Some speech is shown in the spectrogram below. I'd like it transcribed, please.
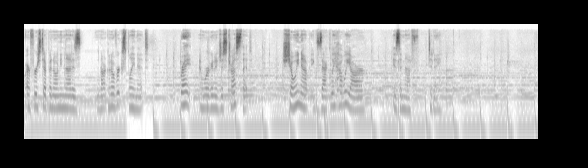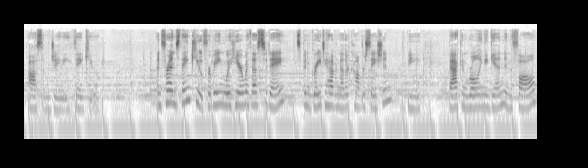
our first step in owning that is we're not going to over-explain it, Right. and we're going to just trust that showing up exactly how we are is enough today. Awesome, Jamie. Thank you. And friends, thank you for being here with us today. It's been great to have another conversation. Be back and rolling again in the fall.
